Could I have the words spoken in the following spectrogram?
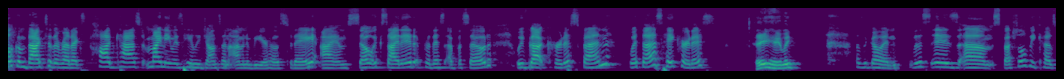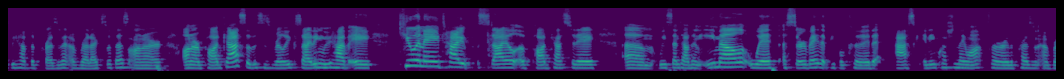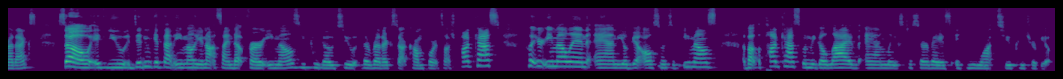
Welcome back to the Red X podcast. My name is Haley Johnson. I'm going to be your host today. I am so excited for this episode. We've got Curtis Fenn with us. Hey, Curtis. Hey, Haley. How's it going? This is um, special because we have the president of Red X with us on our on our podcast. So this is really exciting. We have a Q&A type style of podcast today. Um, we sent out an email with a survey that people could ask any question they want for the president of RedX. So if you didn't get that email, you're not signed up for our emails, you can go to the redx.com forward slash podcast, put your email in, and you'll get all sorts of emails about the podcast when we go live and links to surveys if you want to contribute.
